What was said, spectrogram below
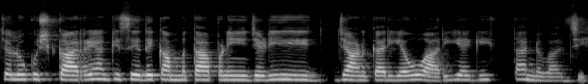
ਚਲੋ ਕੁਝ ਕਰ ਰਹੇ ਹਾਂ, ਕਿਸੇ ਦੇ ਕੰਮ ਤਾਂ ਆਪਣੀ ਜਿਹੜੀ ਜਾਣਕਾਰੀ ਆ ਉਹ ਆ ਰਹੀ ਹੈਗੀ। ਧੰਨਵਾਦ ਜੀ।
